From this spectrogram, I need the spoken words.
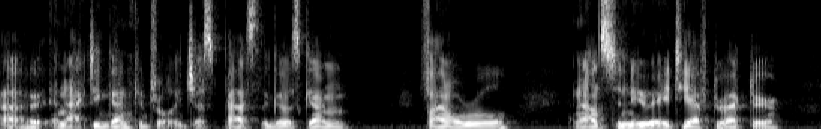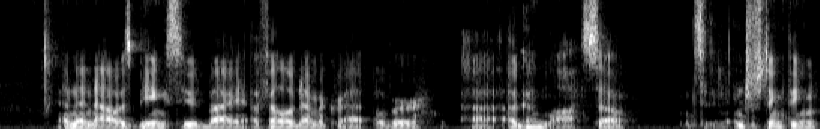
uh, enacting gun control. He just passed the ghost gun final rule, announced a new ATF director, and then now is being sued by a fellow Democrat over uh, a gun law. So it's an interesting thing.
